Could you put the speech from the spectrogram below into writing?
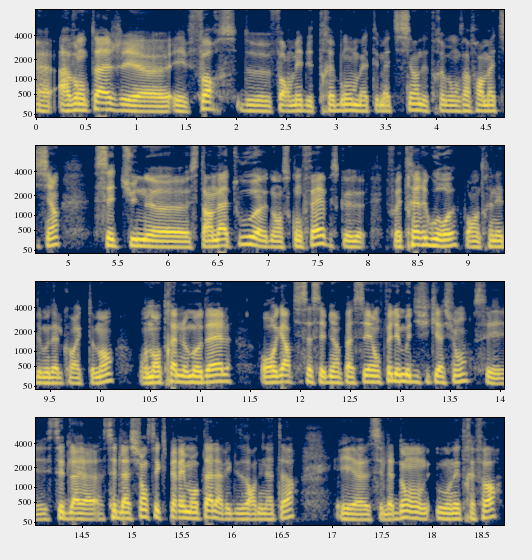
euh, avantage et, force de former des très bons mathématiciens, des très bons informaticiens. C'est un atout dans ce qu'on fait parce que il faut être très rigoureux pour entraîner des modèles correctement. On entraîne le modèle, on regarde si ça s'est bien passé, on fait les modifications. C'est de la science expérimentale avec des ordinateurs et c'est là-dedans où on est très fort.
